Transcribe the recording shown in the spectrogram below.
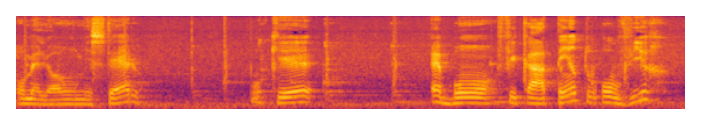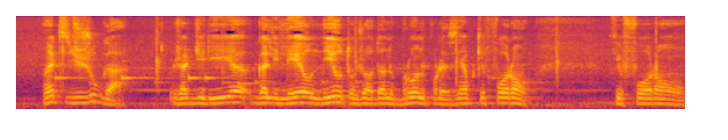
ou melhor, um mistério, porque é bom ficar atento, ouvir antes de julgar. Eu já diria Galileu, Newton, Jordano Bruno, por exemplo, que foram que foram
